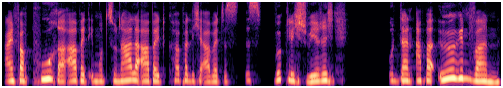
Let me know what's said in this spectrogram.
einfach pure Arbeit, emotionale Arbeit, körperliche Arbeit. Es ist wirklich schwierig. Und dann aber irgendwann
